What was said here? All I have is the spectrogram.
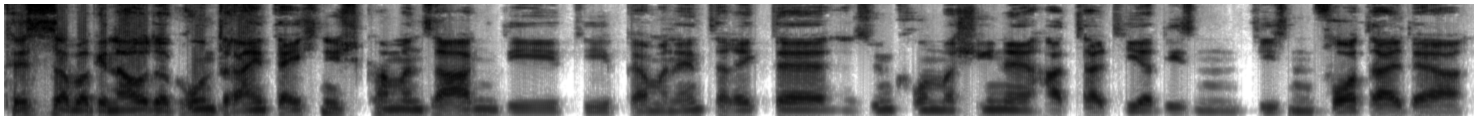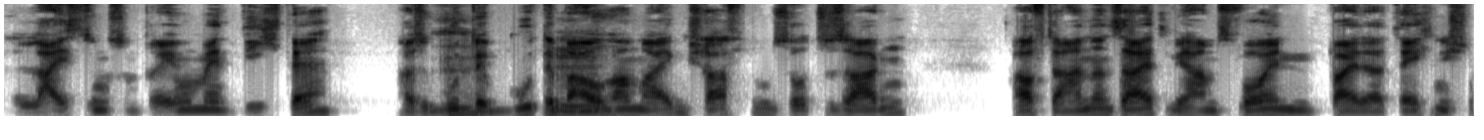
Das ist aber genau der Grund. Rein technisch kann man sagen, die, die permanent erregte Synchronmaschine hat halt hier diesen, diesen Vorteil der Leistungs- und Drehmomentdichte, also gute, mhm. gute mhm. Bauraumeigenschaften sozusagen. Auf der anderen Seite, wir haben es vorhin bei der technischen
